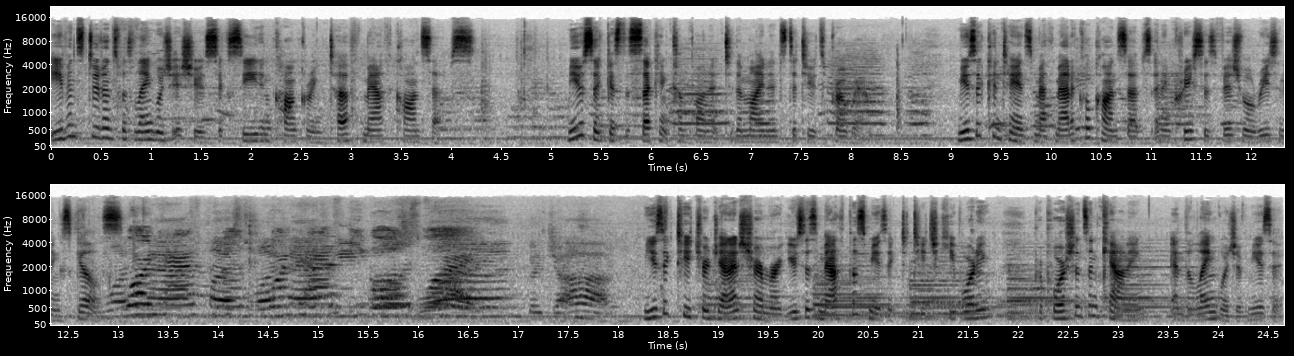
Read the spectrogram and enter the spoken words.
even students with language issues succeed in conquering tough math concepts. Music is the second component to the Mind Institute's program. Music contains mathematical concepts and increases visual reasoning skills. One half plus one half equals one. Good job. Music teacher Janet Shermer uses Math Plus Music to teach keyboarding, proportions and counting, and the language of music.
